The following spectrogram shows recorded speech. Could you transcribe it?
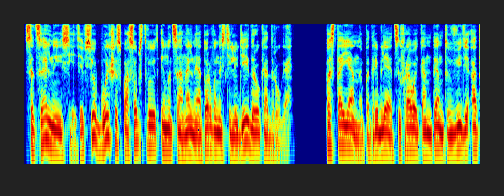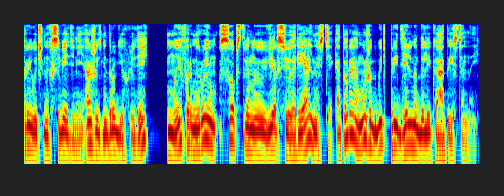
Социальные сети все больше способствуют эмоциональной оторванности людей друг от друга. Постоянно потребляя цифровой контент в виде отрывочных сведений о жизни других людей, мы формируем собственную версию реальности, которая может быть предельно далека от истинной.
